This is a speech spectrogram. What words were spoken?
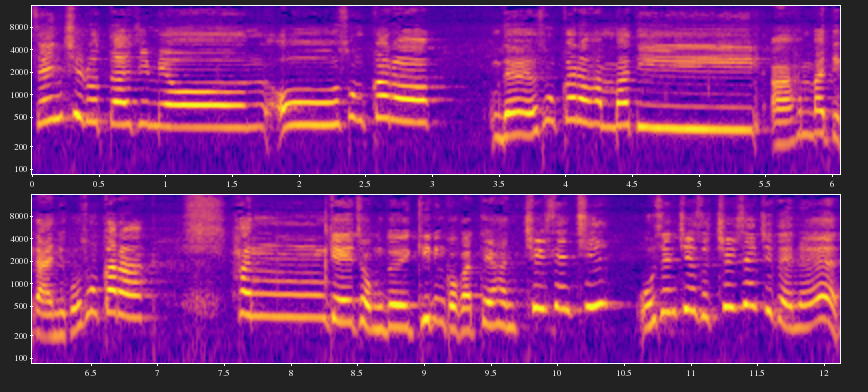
센치로 따지면 어 손가락 네 손가락 한 마디 아 한 마디가 아니고 손가락 한 개 정도의 길인 것 같아요. 한 7cm? 5cm에서 7cm 되는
